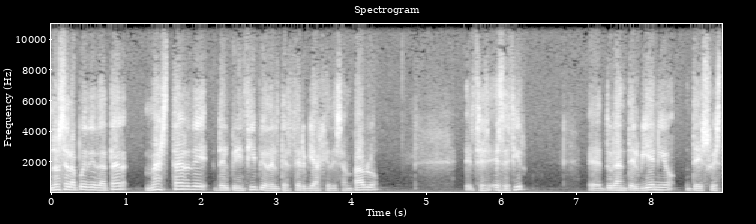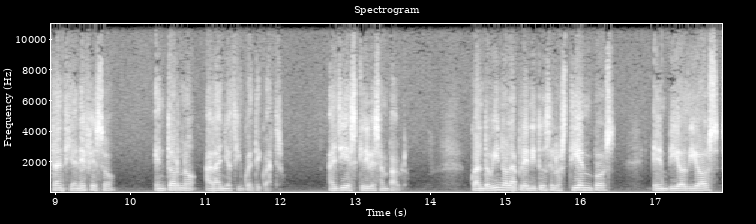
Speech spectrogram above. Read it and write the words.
no se la puede datar más tarde del principio del tercer viaje de San Pablo, es decir, eh, durante el bienio de su estancia en Éfeso, en torno al año 54. Allí escribe San Pablo, cuando vino la plenitud de los tiempos, envió Dios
